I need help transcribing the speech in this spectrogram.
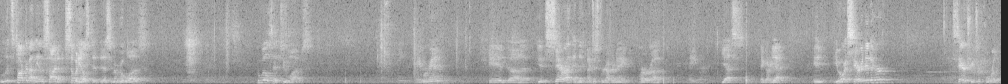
Let's talk about the other side of it. Somebody else did this. Remember who it was? Who else had two wives? Abraham. And uh, you had Sarah, and then I just forgot her name. Her uh, Hagar. Yes, Hagar. Yeah. And you know what Sarah did to her? Sarah treats her poorly.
